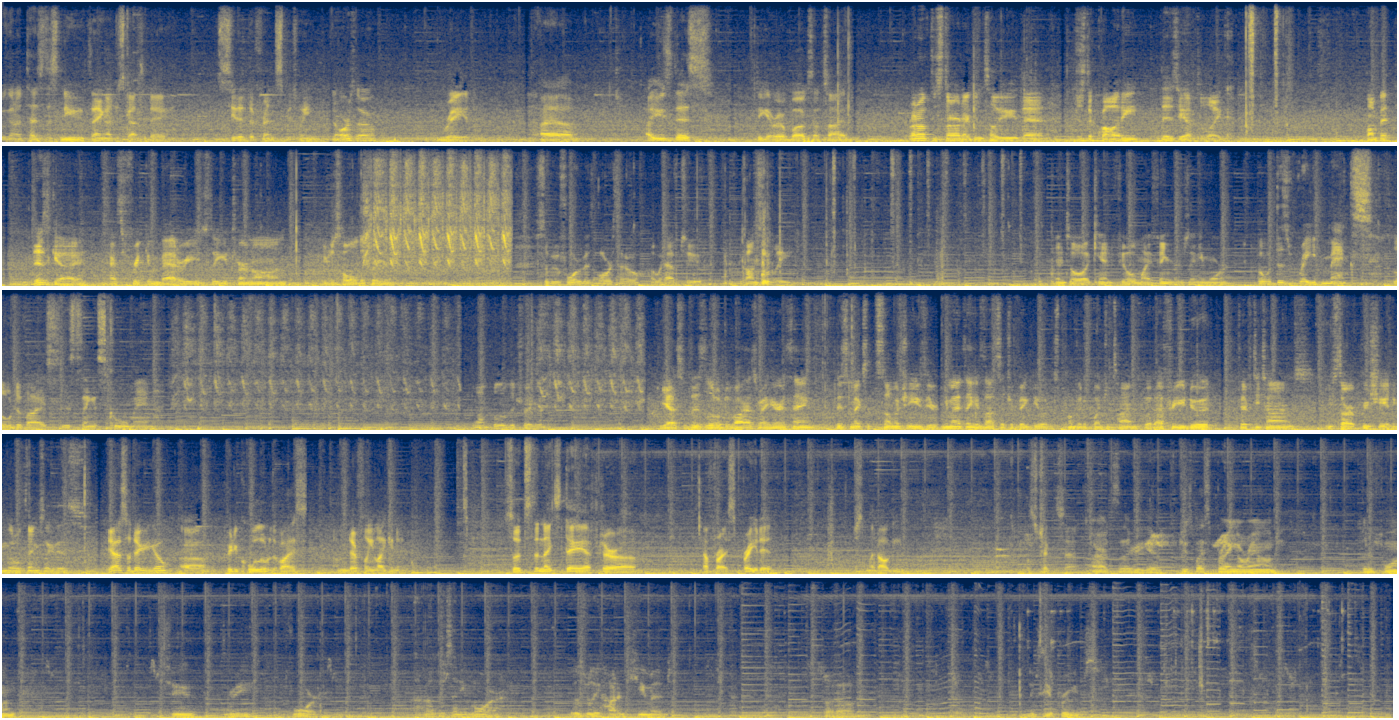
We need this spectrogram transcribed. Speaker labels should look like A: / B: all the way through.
A: we're gonna test this new thing I just got today. See the difference between the Ortho Raid. I, um, I use this to get rid of bugs outside. Right off the start, I can tell you that just the quality is you have to like pump it. This guy has freaking batteries that you turn on. You just hold the trigger. So before with Ortho, I would have to constantly until I can't feel my fingers anymore. But with this Raid Max little device, this thing is cool, man. One pull of the trigger. Yeah, so this little device right here thing, this makes it so much easier. You might think it's not such a big deal, just pump it a bunch of times, but after you do it 50 times, you start appreciating little things like this. Yeah, so there you go. Uh, pretty cool little device. I'm definitely liking it. So it's the next day after uh, after I sprayed it. Just my doggy. Let's check this out. Alright, so there you go. Just by spraying around, there's one, two, three, four. I don't know if there's any more. It was really hot and humid. But um, least he approves.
